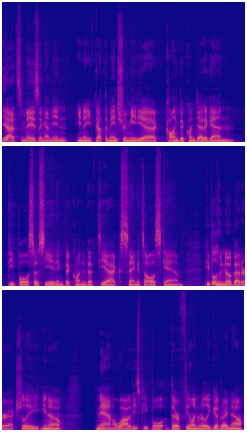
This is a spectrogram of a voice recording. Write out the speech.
Yeah, it's amazing. I mean, you know, you've got the mainstream media calling Bitcoin dead again, people associating Bitcoin with FTX, saying it's all a scam. People who know better actually, you know, man, a lot of these people, they're feeling really good right now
